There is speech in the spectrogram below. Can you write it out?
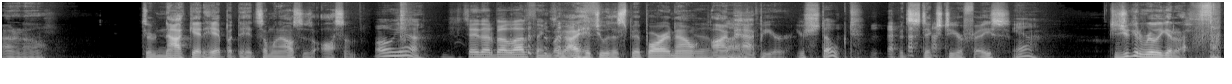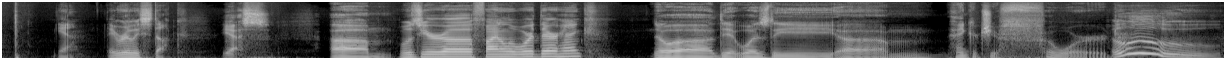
I don't know. To not get hit, but to hit someone else is awesome. Oh yeah, you could say that about a lot of things. Like I hit you with a spitball right now, Yeah, I'm live. happier You're stoked. if it sticks to your face Yeah, because you can really get a yeah. They really stuck. yes. Um, What was your uh, final award there, Hank? no, uh, it was the um handkerchief award. Ooh.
